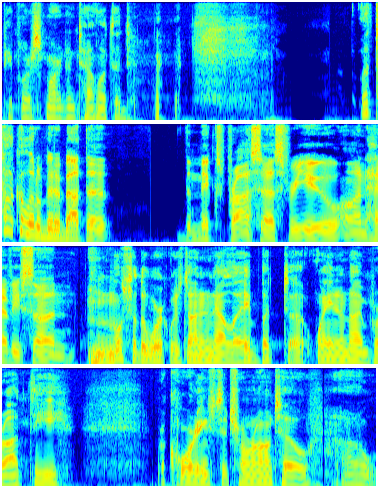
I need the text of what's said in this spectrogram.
people are smart and talented. Let's talk a little bit about the the mix process for you on Heavy Sun. Most of the work was done in L.A., but uh, Wayne and I brought the recordings to Toronto. Uh,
